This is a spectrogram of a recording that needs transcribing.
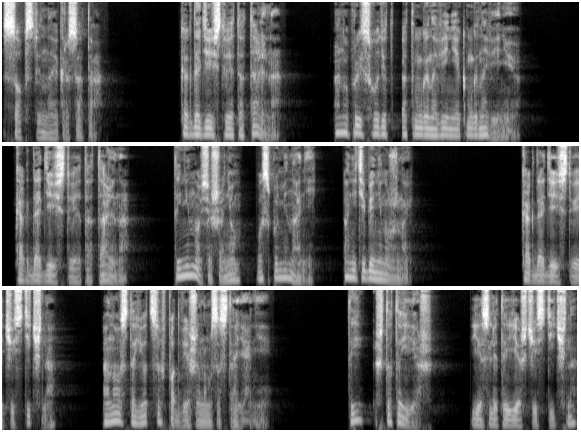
собственная красота. Когда действие тотально, оно происходит от мгновения к мгновению. Когда действие тотально, ты не носишь о нем воспоминаний, они тебе не нужны. Когда действие частично, оно остается в подвешенном состоянии. Ты что-то ешь. Если ты ешь частично,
